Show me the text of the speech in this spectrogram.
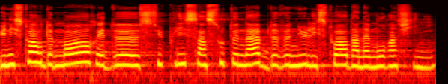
une histoire de mort et de supplice insoutenable devenue l'histoire d'un amour infini.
